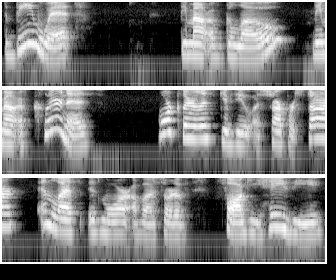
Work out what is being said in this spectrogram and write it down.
the beam width, the amount of glow, the amount of clearness, more clearness gives you a sharper star, and less is more of a sort of foggy, hazy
